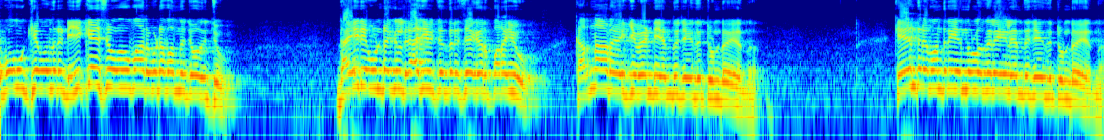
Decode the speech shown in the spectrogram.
ഉപമുഖ്യമന്ത്രി ഡി കെ ശിവകുമാർ ഇവിടെ വന്ന് ചോദിച്ചു. ധൈര്യമുണ്ടെങ്കിൽ രാജീവ് ചന്ദ്രശേഖർ പറയൂ. കർണാടകയ്ക്ക് വേണ്ടി എന്തു ചെയ്തിട്ടുണ്ട് എന്ന്? കേന്ദ്രമന്ത്രി എന്നുള്ള നിലയിൽ എന്ത് ചെയ്തിട്ടുണ്ട് എന്ന്?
